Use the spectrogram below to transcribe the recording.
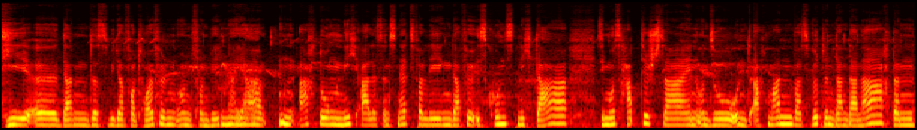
die äh, dann das wieder verteufeln und von wegen, naja, Achtung, nicht alles ins Netz verlegen, dafür ist Kunst nicht da, sie muss haptisch sein und so und ach Mann, was wird denn dann danach? Dann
